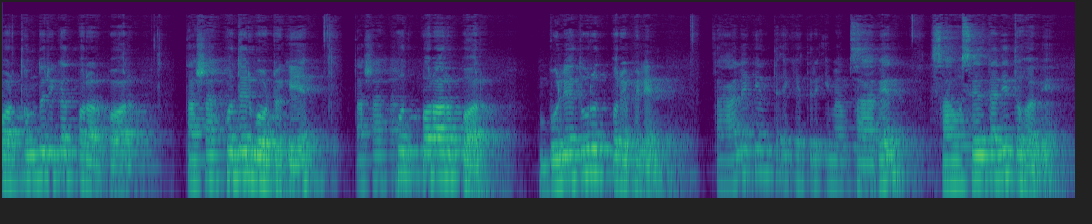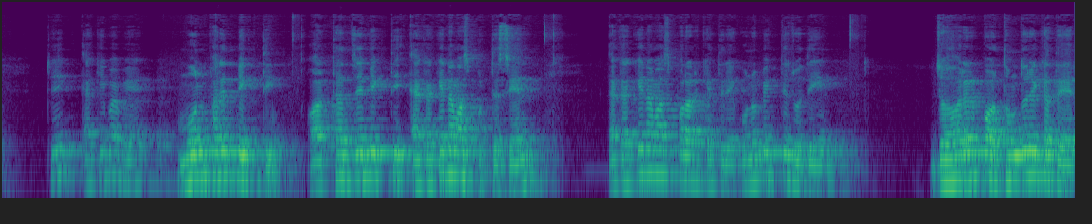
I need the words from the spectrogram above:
প্রথম দুই রিকাত পড়ার পর তাশাহুদের বৈঠকে তাশাহুদ পড়ার পর বলে দূরত পড়ে ফেলেন তাহলে কিন্তু এক্ষেত্রে ইমাম সাহাবের সাহসের দিতে হবে। ঠিক একইভাবে মুনফারিদ ব্যক্তি, অর্থাৎ যে ব্যক্তি একাকে নামাজ পড়তেছেন, একাকে নামাজ পড়ার ক্ষেত্রে কোনো ব্যক্তি যদি জহরের প্রথম দুরিকাতের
